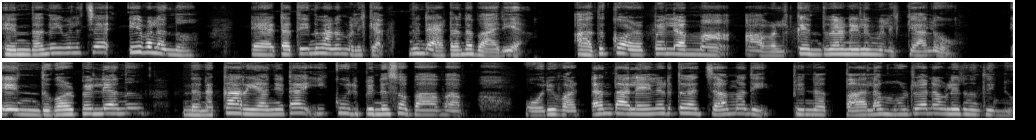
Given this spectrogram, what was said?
എന്താ നീ വിളിച്ച? ഇവളെന്നോ? ഏട്ടത്തിന്ന് വേണം വിളിക്കാൻ. നിന്റെ ഏട്ടന്റെ ഭാര്യ. അത് കുഴപ്പമില്ല അമ്മ. അവൾക്ക് എന്ത് വേണേലും വിളിക്കാലോ. എന്ത് കുഴപ്പമില്ലാന്ന്? നിനക്കറിയാഞ്ഞിട്ടാ ഈ കുരുപ്പിന്റെ സ്വഭാവം. ഒരു വട്ടം തലയിലെടുത്ത് വെച്ചാ മതി. പിന്നെ തല മുഴുവൻ അവളിരുന്ന് തിന്നു.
